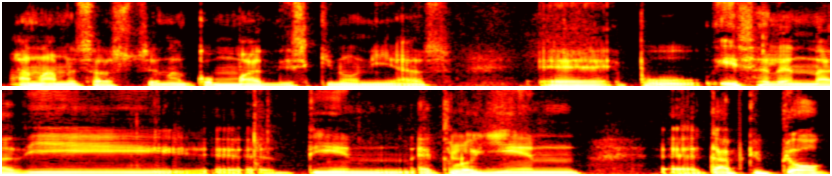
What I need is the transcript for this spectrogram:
ανάμεσα σε ένα κομμάτι της κοινωνίας ε, που ήθελε να δει ε, την εκλογή ε, κάποιου πιο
